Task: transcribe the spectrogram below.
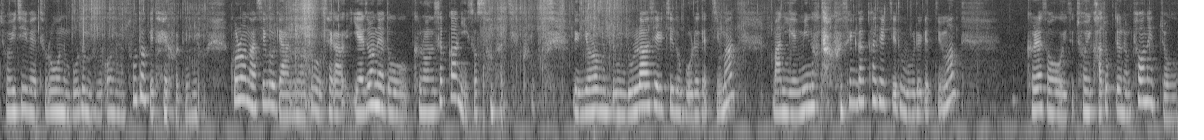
저희 집에 들어오는 모든 물건은 소독이 되거든요. 코로나 시국이 아니어도 제가 예전에도 그런 습관이 있었어가지고 네, 여러분 좀 놀라실지도 모르겠지만 많이 예민하다고 생각하실지도 모르겠지만 그래서 이제 저희 가족들은 편했죠.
